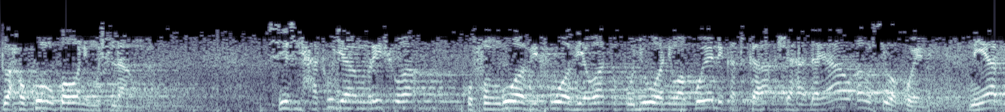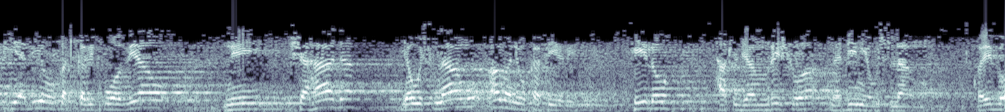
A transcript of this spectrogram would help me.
twahukumu kwao ni Muislamu. Sisi hatujaamrishwa kufungua vifua vya watu kujua ni wakweli katika shahada yao au si wakweli, ni yapi yaliyo katika vifua vyao, ni shahada ya Uislamu ama ni ukafiri. Hilo hatujaamrishwa na dini ya Uislamu. Kwa hivyo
